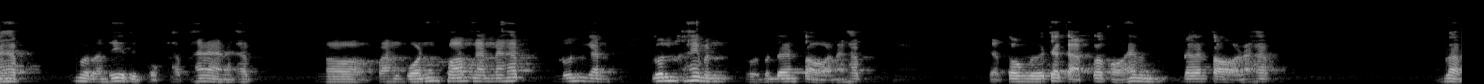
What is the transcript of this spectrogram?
นะครับ งวดวันที่สิบหกทับห้านะครับรอฟังผลพร้อมกันนะครับลุ้นกันลุ้นให้มันสวดมันเดินต่อนะครับจะตรงหรือจะกลับก็ขอให้มันเดินต่อนะครับสำหรับ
